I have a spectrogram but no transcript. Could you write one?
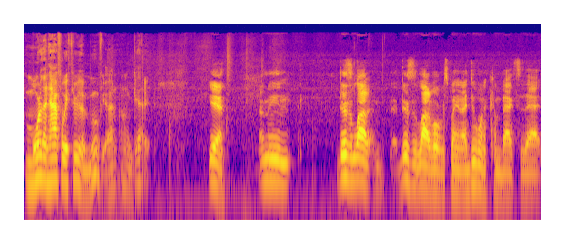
more than halfway through the movie. I, I don't get it. Yeah, I mean, there's a lot of there's a lot of over explaining. I do want to come back to that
